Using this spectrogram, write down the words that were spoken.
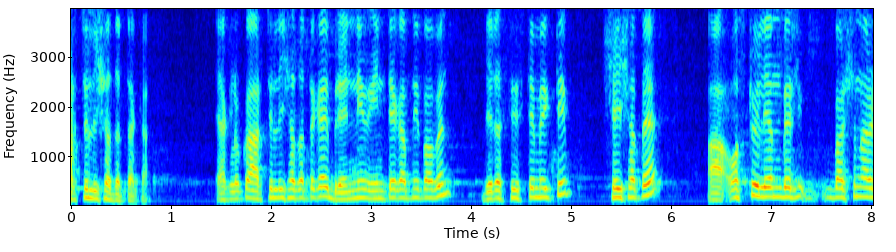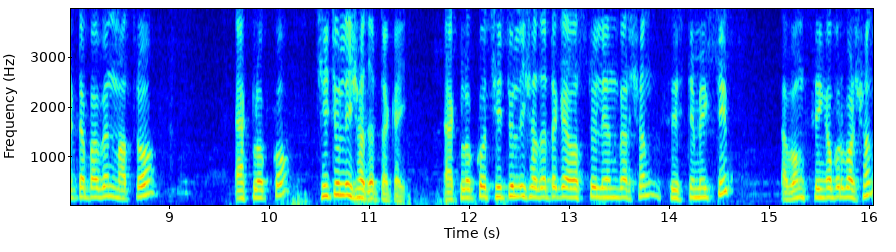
আটচল্লিশ হাজার টাকা। এক লক্ষ আটচল্লিশ হাজার টাকায় ব্র্যান্ড নিউ ইনটেক আপনি পাবেন, যেটা সিস্টেম অ্যাক্টিভ সেই সাথে অস্ট্রেলিয়ান ভার্সন আরেকটা পাবেন মাত্র এক লক্ষ ছিচল্লিশ হাজার টাকায়। এক লক্ষ ছিচল্লিশ হাজার টাকায় অস্ট্রেলিয়ান ভার্সন সিস্টেম একটিভ এবং সিঙ্গাপুর ভার্সন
